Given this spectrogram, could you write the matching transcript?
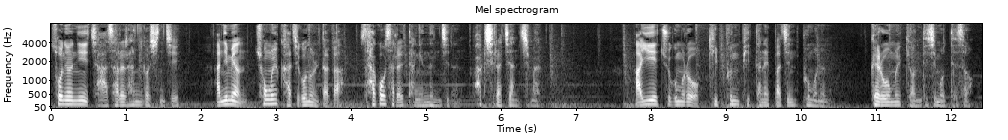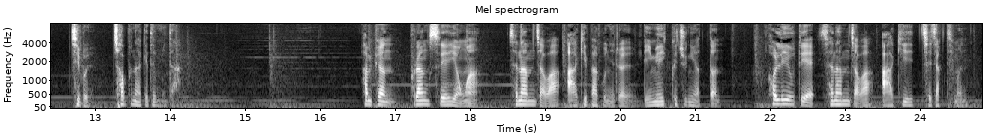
소년이 자살을 한 것인지 아니면 총을 가지고 놀다가 사고사를 당했는지는 확실하지 않지만 아이의 죽음으로 깊은 비탄에 빠진 부모는 괴로움을 견디지 못해서 집을 처분하게 됩니다. 한편 프랑스의 영화 새남자와 아기 바구니를 리메이크 중이었던 헐리우드의 새남자와 아기 제작팀은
